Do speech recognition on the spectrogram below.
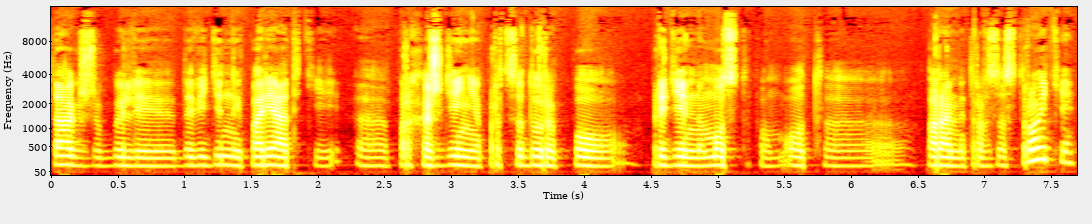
также были доведены порядки э, прохождения процедуры по предельным отступам от э, параметров застройки.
